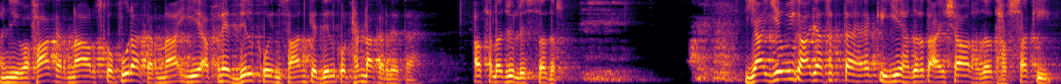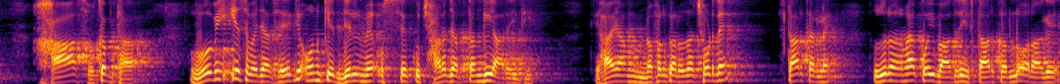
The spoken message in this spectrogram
ہاں جی وفا کرنا اور اس کو پورا کرنا، یہ اپنے دل کو، انسان کے دل کو ٹھنڈا کر دیتا ہے۔ اسلج الصدر یا یہ بھی کہا جا سکتا ہے کہ یہ حضرت عائشہ اور حضرت حفصہ کی خاص حکم تھا۔ وہ بھی اس وجہ سے کہ ان کے دل میں اس سے کچھ حرج اور تنگی آ رہی تھی کہ ہائے، ہم نفل کا روزہ چھوڑ دیں، افطار کر لیں۔ حضور فرمایا، کوئی بات نہیں، افطار کر لو اور آگے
